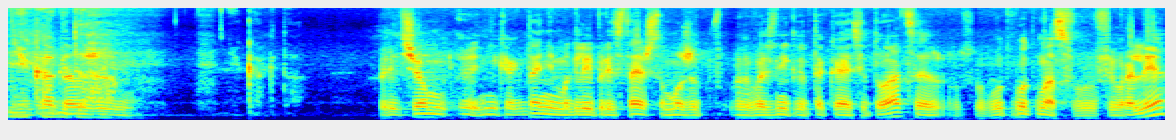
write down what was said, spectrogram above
Никогда. Никогда. Причем э, никогда не могли представить, что может возникнуть такая ситуация. Вот, вот у нас в феврале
